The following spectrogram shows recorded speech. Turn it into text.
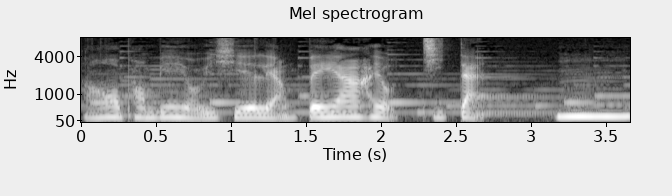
然后旁边有一些量杯啊，还有鸡蛋。嗯，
